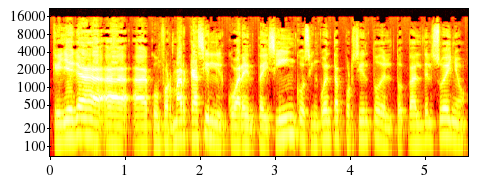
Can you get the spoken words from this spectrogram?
que llega a, a conformar casi el 45-50% del total del sueño.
